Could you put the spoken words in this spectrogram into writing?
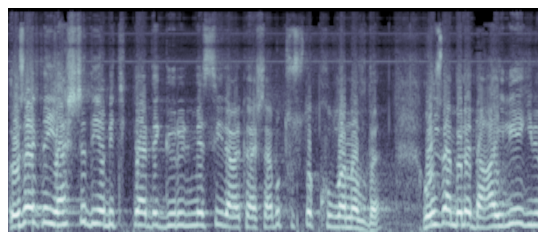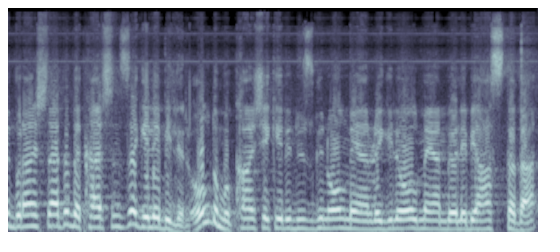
Özellikle yaşlı diyabetiklerde görülmesiyle arkadaşlar bu TUS'ta kullanıldı. O yüzden böyle dahiliye gibi branşlarda da karşınıza gelebilir. Oldu mu? Kan şekeri düzgün olmayan, regüle olmayan böyle bir hastada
